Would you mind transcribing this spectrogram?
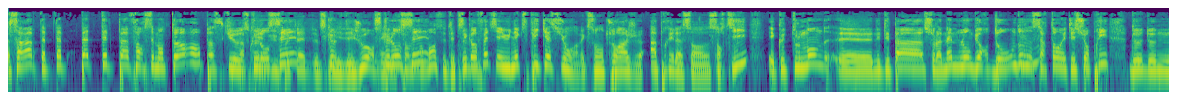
Sarah, t'as peut-être pas forcément tort parce que ce que l'on sait, ce depuis que- des jours, ce que l'on sait, c'est qu'en fait il y a eu une explication avec son entourage après la sor- sortie et que tout le monde euh, n'était pas sur la même longueur d'onde. Mhm. Certains ont été surpris de, de hum,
